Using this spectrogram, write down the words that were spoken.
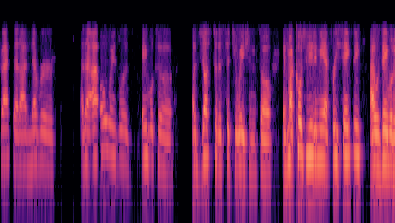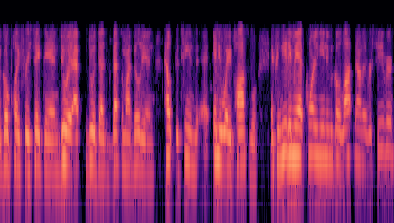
fact that I never, that I always was able to adjust to the situation. So if my coach needed me at free safety, I was able to go play free safety and do it at, do it to the best of my ability and help the team any way possible. If he needed me at corner, he needed me to go lock down the receiver,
